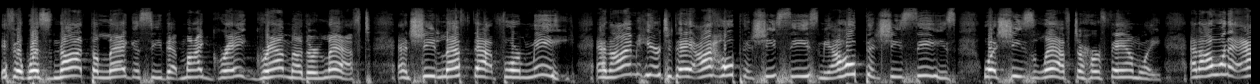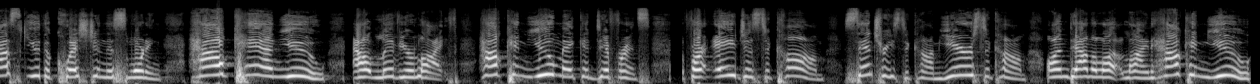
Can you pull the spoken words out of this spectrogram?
if it was not the legacy that my great grandmother left. And she left that for me. And I'm here today. I hope that she sees me. I hope that she sees what she's left to her family. And I want to ask you the question this morning How can you outlive your life? How can you make a difference for ages to come, centuries to come, years to come, on down the line? How can you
